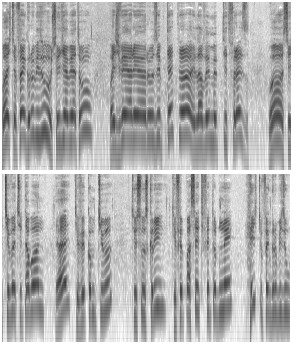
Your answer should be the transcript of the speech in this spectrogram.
je te fais un gros bisou. Je te dis à bientôt. Ouais, je vais aller arroser peut-être, et laver mes petites fraises. Ouais, si tu veux, tu t'abonnes. Hein? Tu fais comme tu veux. Tu souscris, tu fais passer, tu fais tourner. Et je te fais un gros bisou.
